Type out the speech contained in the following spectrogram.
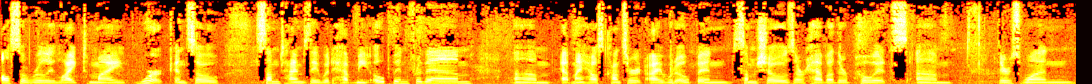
also really liked my work. And so sometimes they would have me open for them. Um, at my house concert, I would open some shows or have other poets. Um, there's one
